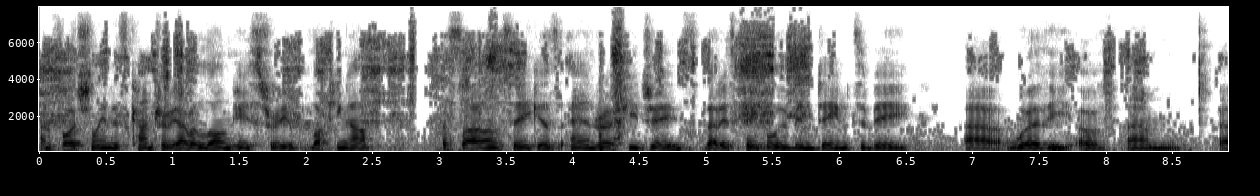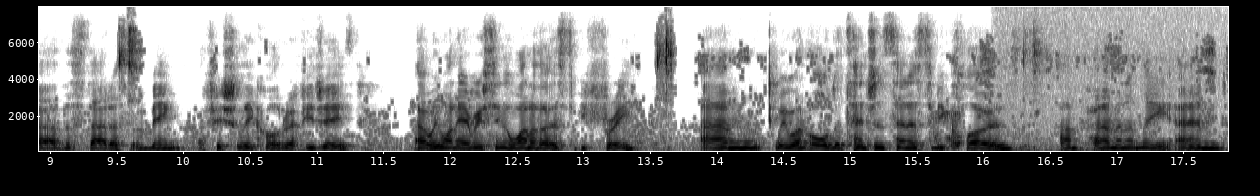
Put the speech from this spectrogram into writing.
unfortunately, in this country, we have a long history of locking up asylum seekers and refugees, that is, people who've been deemed to be uh, worthy of um, uh, the status of being officially called refugees. Uh, we want every single one of those to be free. Um, we want all detention centres to be closed um, permanently and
